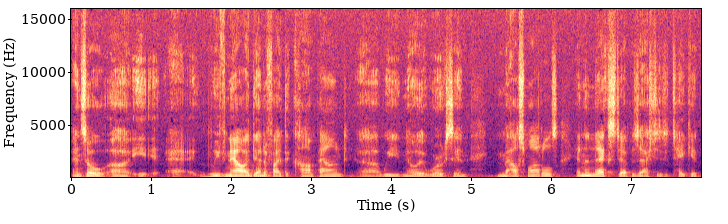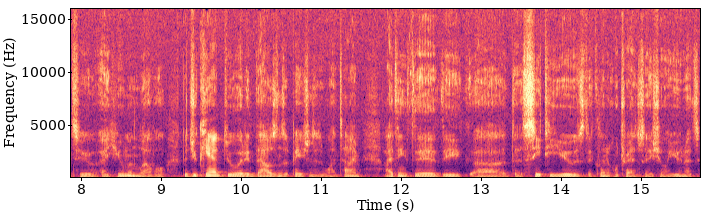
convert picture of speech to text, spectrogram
And so uh, uh, we've now identified the compound. Uh, we know it works in mouse models. And the next step is actually to take it to a human level, but you can't do it in thousands of patients at one time. I think the, the, uh, the CTUs, the clinical translational units,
